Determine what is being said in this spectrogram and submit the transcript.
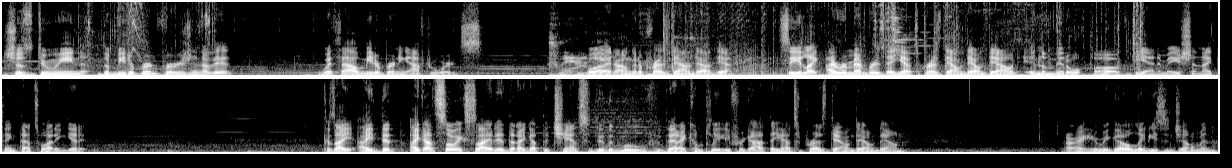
Just doing the meter burn version of it without meter burning afterwards. But I'm gonna press down, down, down. See, like I remember that you have to press down, down, down in the middle of the animation. I think that's why I didn't get it. Cause I I did I got so excited that I got the chance to do the move that I completely forgot that you had to press down, down, down. All right, here we go, ladies and gentlemen.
